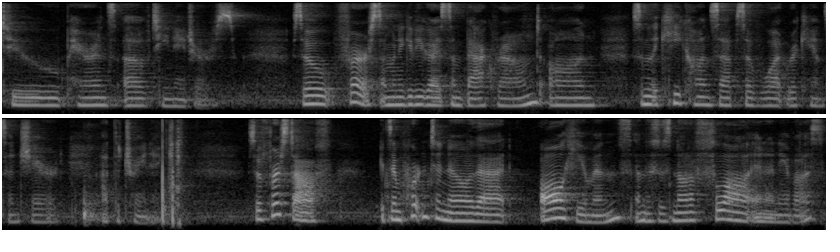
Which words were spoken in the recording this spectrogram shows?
to parents of teenagers? So, first, I'm going to give you guys some background on some of the key concepts of what Rick Hanson shared at the training. So, first off, it's important to know that all humans, and this is not a flaw in any of us,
